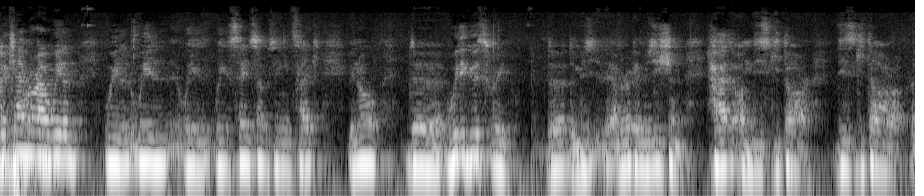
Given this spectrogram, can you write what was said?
The camera will will will will will say something. It's like you know the Woody Guthrie, the the, musi- the American musician, had on this guitar. This guitar uh,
